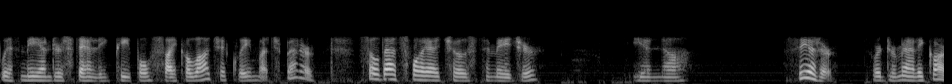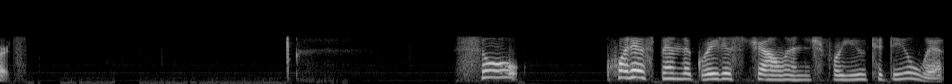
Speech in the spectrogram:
with me understanding people psychologically much better. So that's why I chose to major in uh, theater or dramatic arts. So, what has been the greatest challenge for you to deal with?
